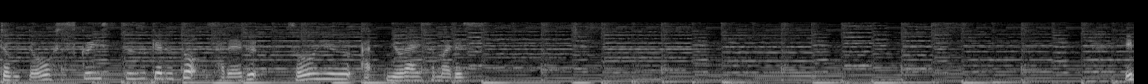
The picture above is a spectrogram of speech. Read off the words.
人々を救い続けるとされるそういう如来様です。一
